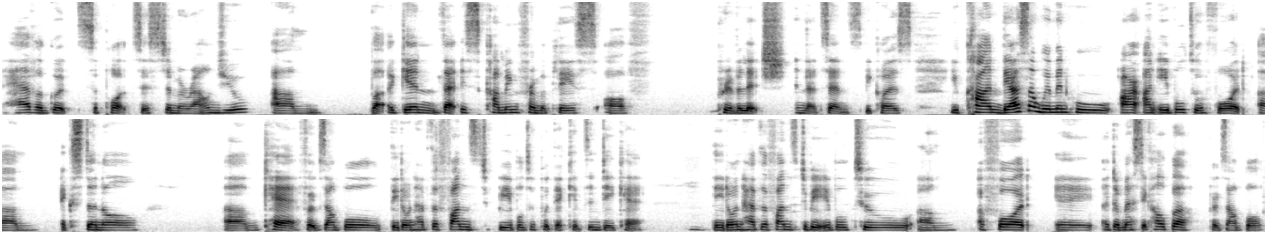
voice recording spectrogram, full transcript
have a good support system around you. Um, but again, that is coming from a place of privilege in that sense because you can't. There are some women who are unable to afford um, external um, care. For example, they don't have the funds to be able to put their kids in daycare. They don't have the funds to be able to um, afford a, a domestic helper, for example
